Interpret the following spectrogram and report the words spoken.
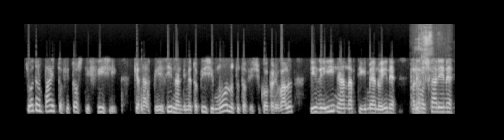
Και όταν πάει το φυτό στη φύση και θα πληθεί να αντιμετωπίσει μόνο του το φυσικό περιβάλλον, ήδη είναι αναπτυγμένο, είναι, παραδείγματος χάρη, είναι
